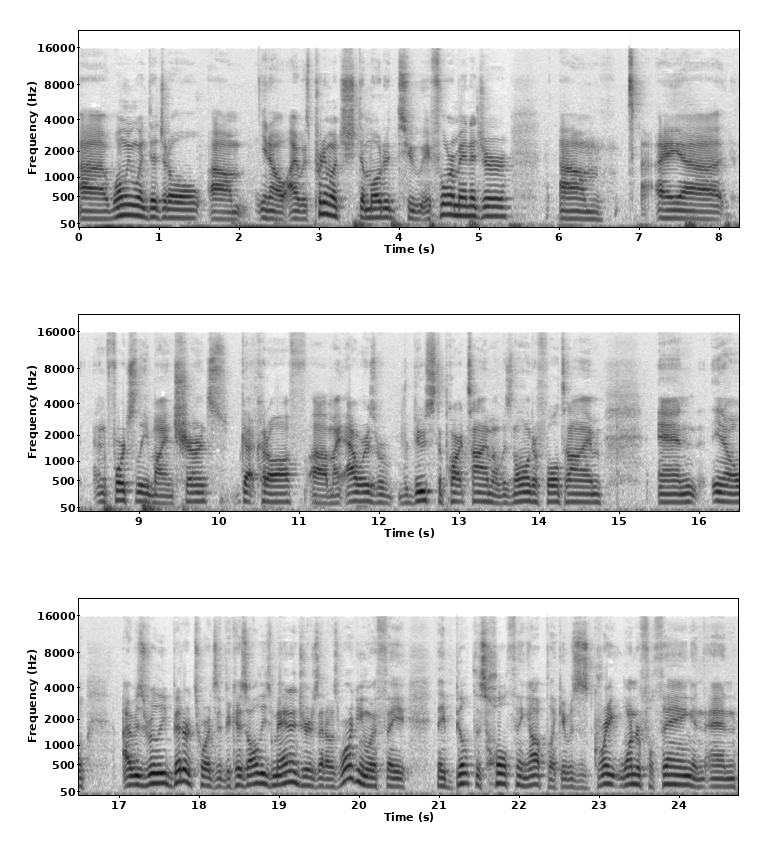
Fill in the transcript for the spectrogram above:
uh, when we went digital, um, you know, I was pretty much demoted to a floor manager. Um, I uh, unfortunately my insurance got cut off. Uh, my hours were reduced to part time. I was no longer full time, and you know I was really bitter towards it because all these managers that I was working with, they they built this whole thing up like it was this great, wonderful thing. And and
